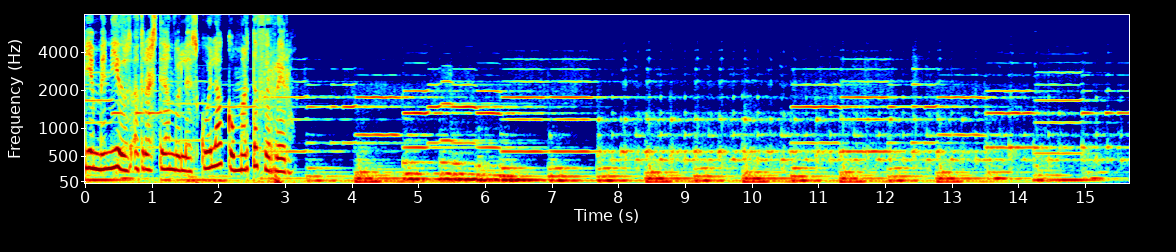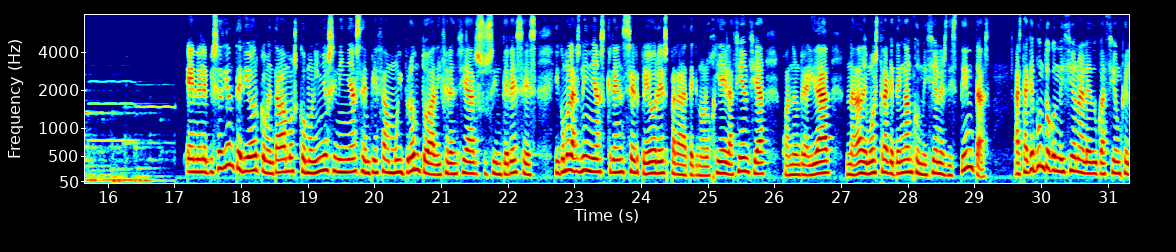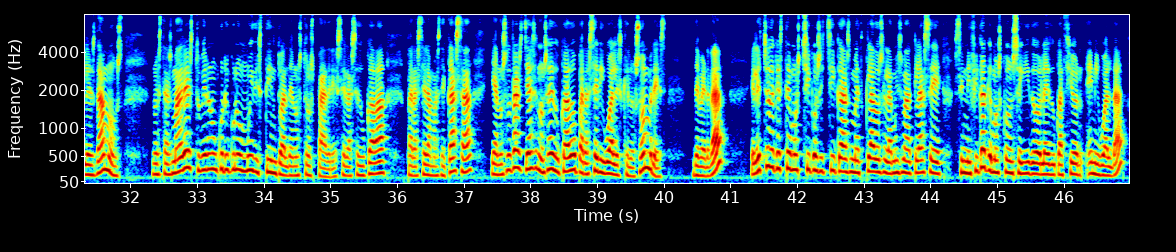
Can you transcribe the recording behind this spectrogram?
Bienvenidos a Trasteando en la Escuela con Marta Ferrero. En el episodio anterior comentábamos cómo niños y niñas empiezan muy pronto a diferenciar sus intereses y cómo las niñas creen ser peores para la tecnología y la ciencia, cuando en realidad nada demuestra que tengan condiciones distintas. ¿Hasta qué punto condiciona la educación que les damos? Nuestras madres tuvieron un currículum muy distinto al de nuestros padres. Se las educaba para ser amas de casa y a nosotras ya se nos ha educado para ser iguales que los hombres. ¿De verdad? ¿El hecho de que estemos chicos y chicas mezclados en la misma clase significa que hemos conseguido la educación en igualdad?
